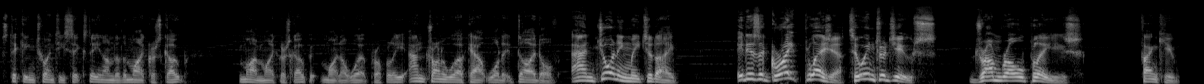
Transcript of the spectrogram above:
sticking 2016 under the microscope. My microscope, it might not work properly, and trying to work out what it died of. And joining me today, it is a great pleasure to introduce, drum roll please. Thank you.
